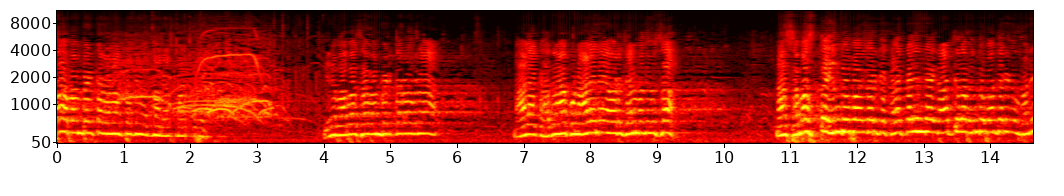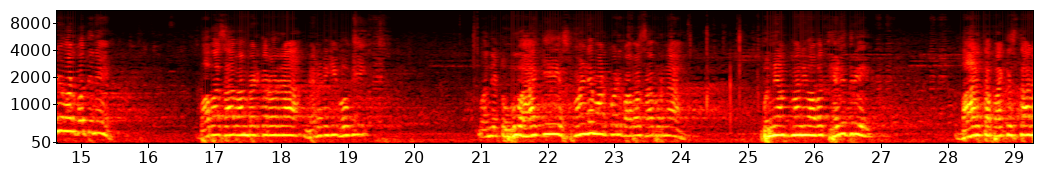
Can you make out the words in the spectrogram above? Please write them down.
ಸಾಹೇಬ್ ಅಂಬೇಡ್ಕರ್ ಅನ್ನೋಂಥದ್ದು ಇವತ್ತು ನಾವು ನೆನಪು ಮಾಡ್ತೀವಿ. ಇನ್ನು ಬಾಬಾ ಸಾಹೇಬ್ ಅಂಬೇಡ್ಕರ್ ಅವ್ರನ್ನ ನಾಳೆ ಹದಿನಾಲ್ಕು ನಾಳೆನೇ ಅವರ ಜನ್ಮ ದಿವಸ. ನಾ ಸಮಸ್ತ ಹಿಂದೂ ಬಾಂಧವರಿಗೆ, ಕಳಕಳಿಯಿಂದ ರಾಜ್ಯದ ಹಿಂದೂ ಬಾಂಧವರಿಗೆ ಮನವಿ ಮಾಡ್ಕೋತೀನಿ. ಬಾಬಾ ಸಾಹೇಬ್ ಅಂಬೇಡ್ಕರ್ ಅವರ ಮೆರವಣಿಗೆಗೆ ಹೋಗಿ ಒಂದಿಟ್ಟು ಹೂ ಹಾಕಿ ಸ್ಮರಣೆ ಮಾಡ್ಕೊಡಿ ಬಾಬಾ ಸಾಹೇಬ್ರನ್ನ. ಪುಣ್ಯಾತ್ಮ, ನೀವು ಅವತ್ತು ಹೇಳಿದ್ರಿ, ಭಾರತ, ಪಾಕಿಸ್ತಾನ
